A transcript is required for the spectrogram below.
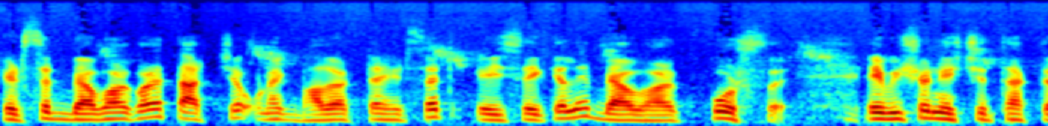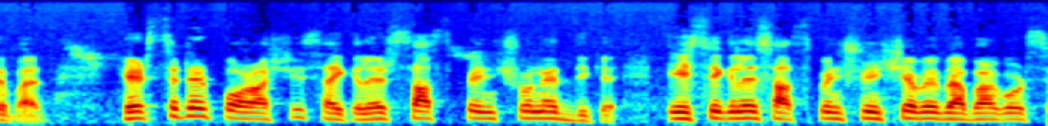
হেডসেট ব্যবহার করে, তার চেয়ে অনেক ভালো একটা হেডসেট এই সাইকেলে ব্যবহার করছে। এই বিষয়ে নিশ্চিত থাকতে পারেন হেডসেটের পর আসি সাইকেলের সাসপেনশনের দিকে। এই সাইকেলের সাসপেনশন হিসেবে ব্যবহার করছে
